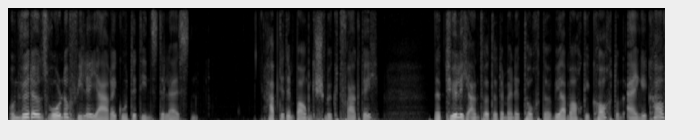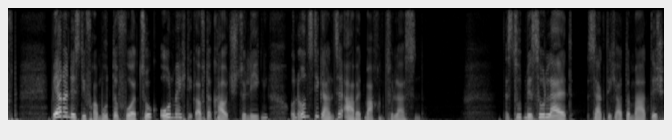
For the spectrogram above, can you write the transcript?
und würde uns wohl noch viele Jahre gute Dienste leisten. Habt ihr den Baum geschmückt? fragte ich. Natürlich, antwortete meine Tochter, wir haben auch gekocht und eingekauft, während es die Frau Mutter vorzog, ohnmächtig auf der Couch zu liegen und uns die ganze Arbeit machen zu lassen. Es tut mir so leid, sagte ich automatisch,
